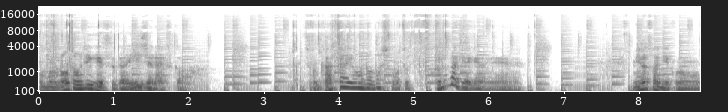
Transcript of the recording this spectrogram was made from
このロドリゲスがいいじゃないですか。ちょっとガチャ用の場所もちょっと作らなきゃいけないね。皆さんにこの、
